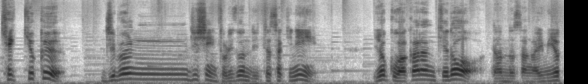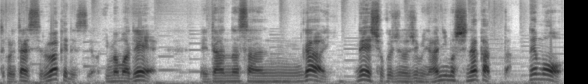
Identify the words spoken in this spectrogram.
結局、自分自身に取り組んでいった先によくわからんけど旦那さんが歩み寄ってくれたりするわけですよ。今まで旦那さんがね食事の準備何もしなかった。でも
